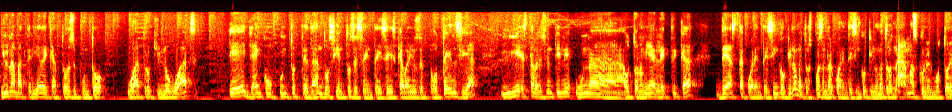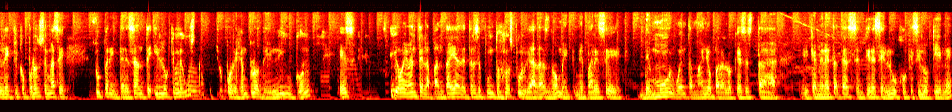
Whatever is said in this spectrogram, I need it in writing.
y una batería de 14.4 kilowatts que ya en conjunto te dan 266 caballos de potencia y esta versión tiene una autonomía eléctrica de hasta 45 kilómetros. Puedes andar 45 kilómetros nada más con el motor eléctrico, por eso se me hace súper interesante. Y lo que me gusta mucho, por ejemplo, de Lincoln es, sí, obviamente la pantalla de 13.2 pulgadas, ¿no? Me, me parece de muy buen tamaño para lo que es esta eh, camioneta, te hace sentir ese lujo que sí lo tiene,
